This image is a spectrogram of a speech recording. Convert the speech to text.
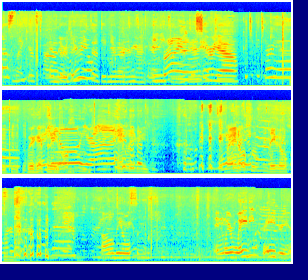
Just like your father. And there's I Ariel. thought they'd never agree on And anything. Brian. That's so Ariel. Good, good, Ariel. We're here There's for your the nose, Olsen your eye. You're Brian here Olson, David Olson. for the- all the Olsons. And we're waiting for Adrian.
